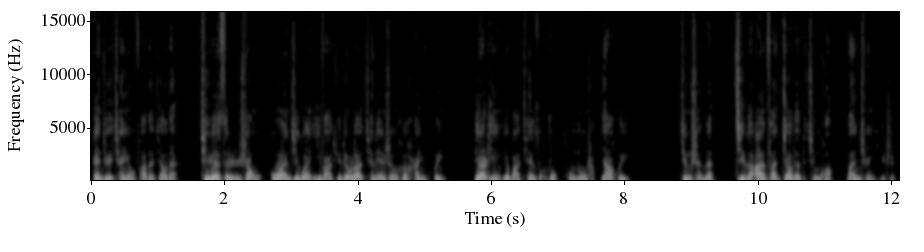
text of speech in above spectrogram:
根据钱有发的交代，七月四日上午，公安机关依法拘留了钱连生和韩宇辉。第二天又把钱锁柱从农场押回，经审问，几个案犯交代的情况完全一致。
